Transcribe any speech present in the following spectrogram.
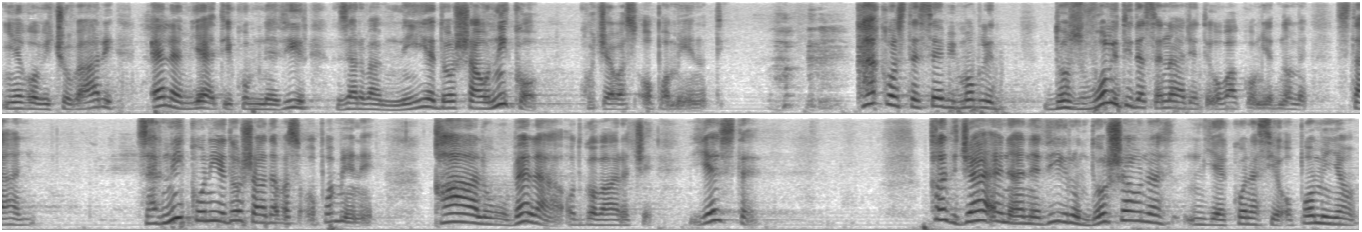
njegovi čuvari elem jetikum nevir, zar vam nije došao niko ko će vas opomenuti? Kako ste sebi mogli dozvoliti da se nađete u ovakvom jednome stanju? Zar niko nije došao da vas opomene? Kalu bela odgovaraće, jeste. Kad džaena nedirun došao nas je ko nas je opominjao,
